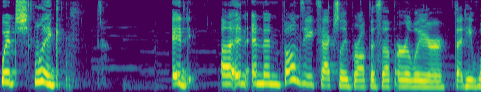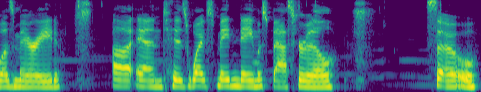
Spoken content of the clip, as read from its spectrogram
Which, like, it, uh, and, and then Von Zieks actually brought this up earlier that he was married, uh, and his wife's maiden name was Baskerville. So,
